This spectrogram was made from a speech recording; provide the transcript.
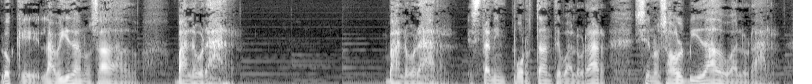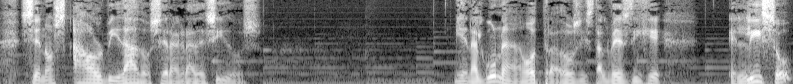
lo que la vida nos ha dado, valorar. Valorar. Es tan importante valorar. Se nos ha olvidado valorar. Se nos ha olvidado ser agradecidos. Y en alguna otra dosis tal vez dije, el liso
